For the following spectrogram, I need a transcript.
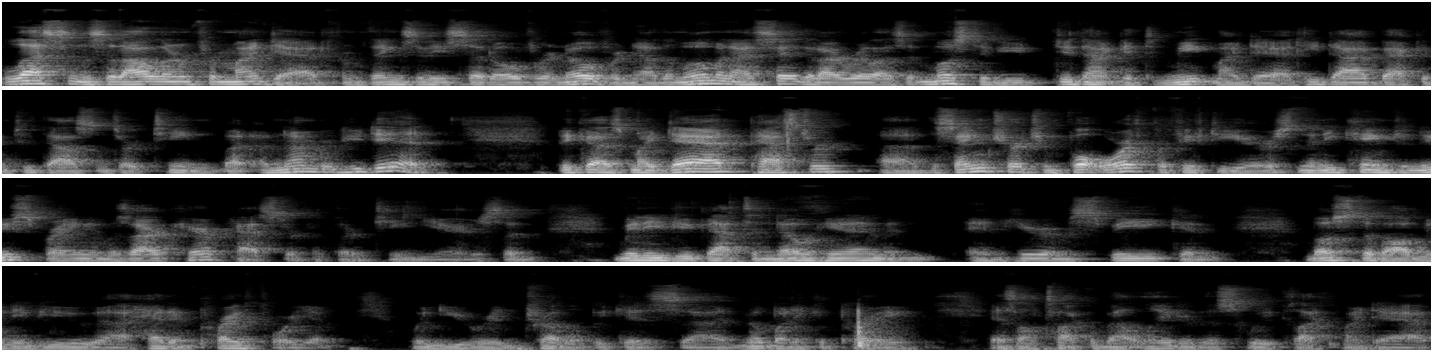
lessons that I learned from my dad, from things that he said over and over. Now, the moment I say that, I realize that most of you did not get to meet my dad. He died back in 2013, but a number of you did because my dad pastored uh, the same church in Fort Worth for 50 years, and then he came to New Spring and was our care pastor for 13 years. And many of you got to know him and, and hear him speak. And most of all, many of you uh, had him pray for you when you were in trouble because uh, nobody could pray, as I'll talk about later this week, like my dad.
